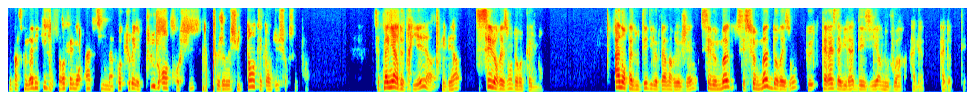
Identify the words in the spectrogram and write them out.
C'est parce que l'habitude de ce recueillement intime m'a procuré les plus grands profits que je me suis tant étendu sur ce point. Cette manière de prier, hein, eh bien, c'est l'oraison de recueillement. À n'en pas douter, dit le Père Marie-Eugène, c'est le mode, c'est ce que Thérèse d'Avila désire nous voir adopter.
